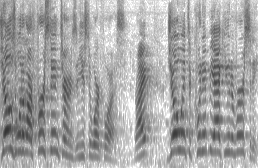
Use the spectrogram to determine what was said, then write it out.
Joe's one of our first interns that used to work for us, right? Joe went to Quinnipiac University.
